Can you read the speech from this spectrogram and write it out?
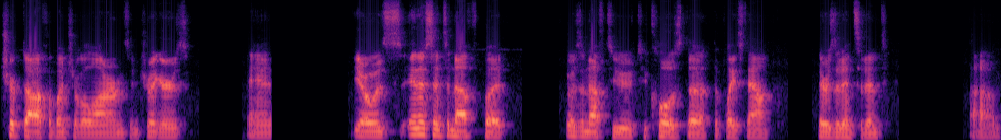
tripped off a bunch of alarms and triggers, and you know, it was innocent enough, but it was enough to to close the the place down. There was an incident. Um,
